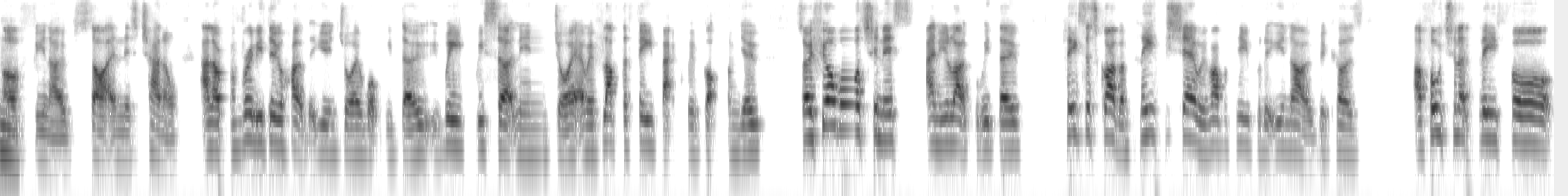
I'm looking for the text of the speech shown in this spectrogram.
mm. of you know starting this channel. And i really do hope that you enjoy what we do. We we certainly enjoy it and we've loved the feedback we've got from you. So if you're watching this and you like what we do please subscribe and please share with other people that you know because unfortunately for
